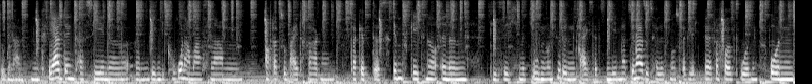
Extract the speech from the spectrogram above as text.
sogenannten Querdenker-Szene ähm, gegen die Corona-Maßnahmen auch dazu beitragen. Da gibt es ImpfgegnerInnen, die sich mit Juden und Jüdinnen gleichsetzen, die im Nationalsozialismus äh, verfolgt wurden. Und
